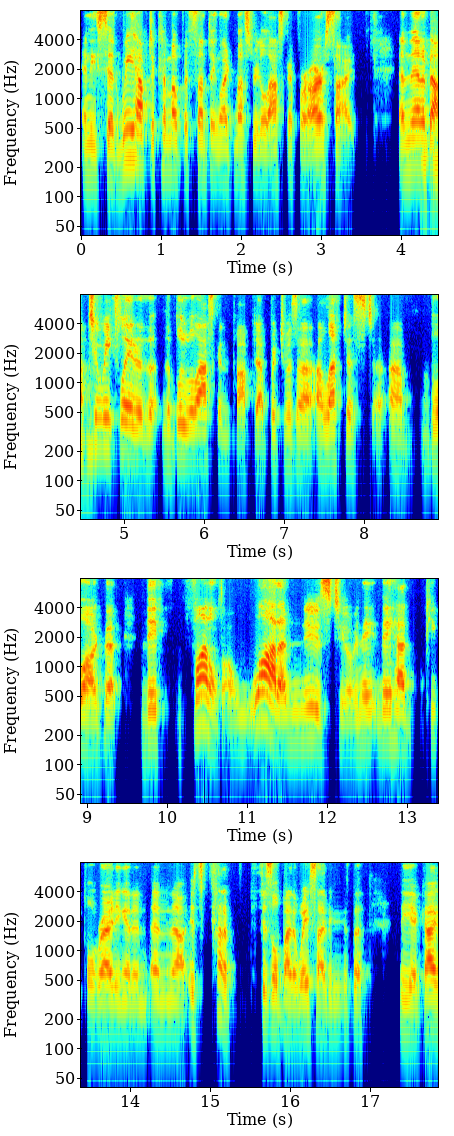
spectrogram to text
and he said we have to come up with something like Must Read Alaska for our side. And then about mm-hmm. two weeks later, the, the Blue Alaskan popped up, which was a, a leftist uh, blog that they funneled a lot of news to. I mean, they, they had people writing it, and, and uh, it's kind of fizzled by the wayside because the, the uh, guy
